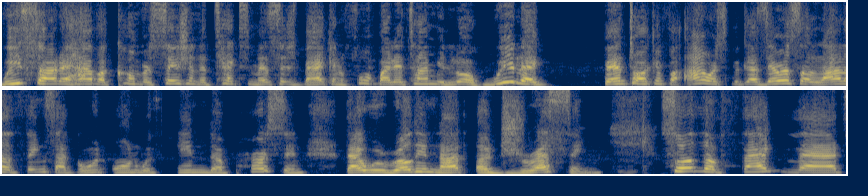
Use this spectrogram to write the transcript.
we started to have a conversation, a text message back and forth. By the time you look, we like been talking for hours because there is a lot of things that are going on within the person that we're really not addressing. So the fact that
